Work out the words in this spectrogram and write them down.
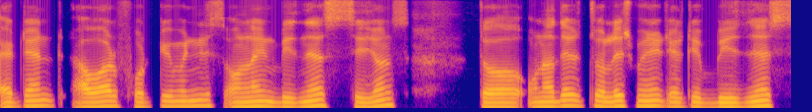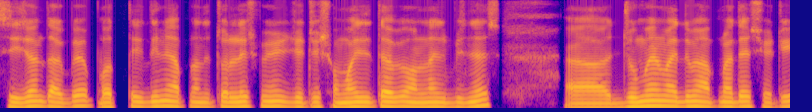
attend our forty minutes online business sessions তো ওনাদের চল্লিশ মিনিট একটি বিজনেস সিজন থাকবে। প্রত্যেক দিনে আপনাদের চল্লিশ মিনিট যেটি সময় দিতে হবে অনলাইন বিজনেস জুমের মাধ্যমে আপনাদের সেটি,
